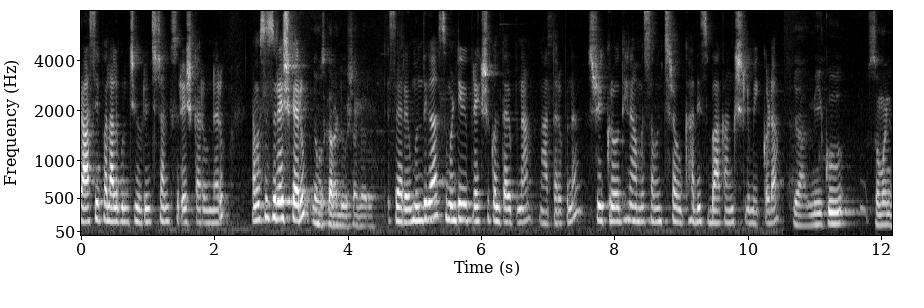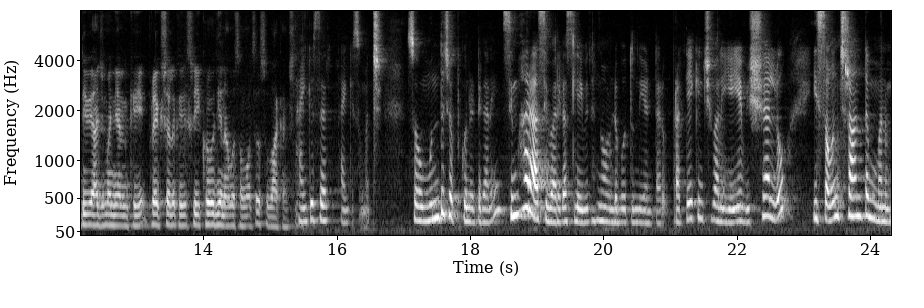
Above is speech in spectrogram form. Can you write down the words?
రాశి ఫలాల గురించి వివరించడానికి సురేష్ గారు ఉన్నారు. నమస్తే సురేష్ గారు. నమస్కారం ఉషా గారు. సరే ముందుగా సుమన్ టీవీ ప్రేక్షకుల తరపున నా తరపున శ్రీ క్రోధినామ సంవత్సర ఉగాది శుభాకాంక్షలు మీకు కూడా. యా మీకు సుమన్ టీవీ యాజమాన్యానికి ప్రేక్షకులకి శ్రీ క్రోధి నామ సంవత్సర శుభాకాంక్షలు. Thank you sir thank you so much so ముందు చెప్పుకున్నట్టుగానే సింహరాశి వారికి అసలు ఏ విధంగా ఉండబోతుంది అంటారు? ప్రత్యేకించి వాళ్ళు ఏ ఏ విషయాల్లో ఈ సంవత్సరాంతం మనం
